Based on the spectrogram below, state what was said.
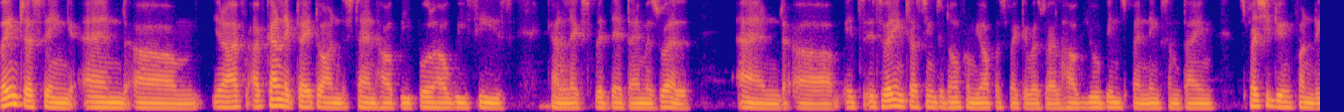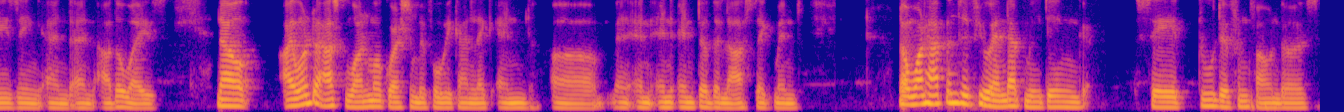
very interesting and um, you know I've, I've kind of like tried to understand how people how vcs kind of like split their time as well and uh, it's it's very interesting to know from your perspective as well how you've been spending some time especially doing fundraising and and otherwise now i want to ask one more question before we kind of like end uh, and, and, enter the last segment now what happens if you end up meeting say two different founders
